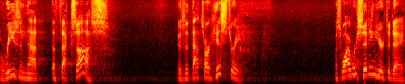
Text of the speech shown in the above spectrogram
A reason that affects us is that that's our history. That's why we're sitting here today.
